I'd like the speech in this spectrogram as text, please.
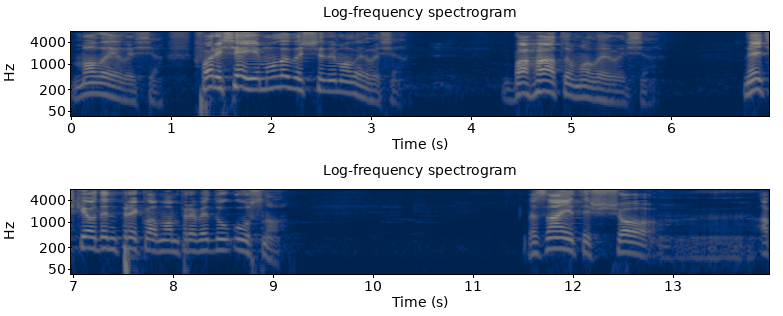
Молилися. Фарисеї молились чи не молилися? Багато молилися. Не тільки один приклад вам приведу усно. Ви знаєте, що е,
